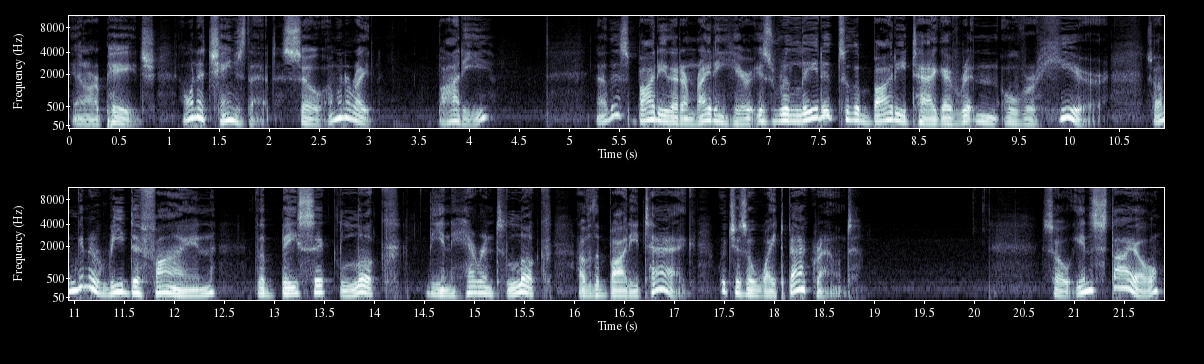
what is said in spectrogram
in our page. I want to change that. So I'm going to write body. Now this body that I'm writing here is related to the body tag I've written over here. So I'm going to redefine the basic look the inherent look of the body tag, which is a white background. So in style,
